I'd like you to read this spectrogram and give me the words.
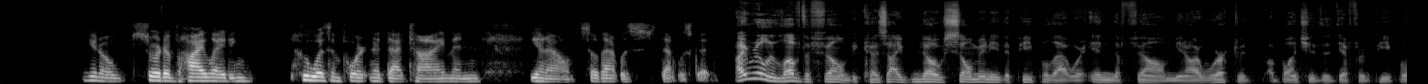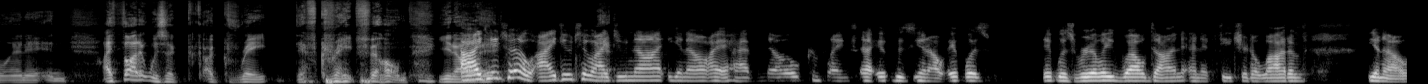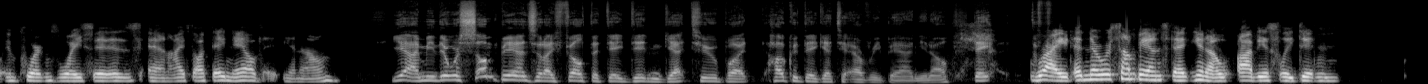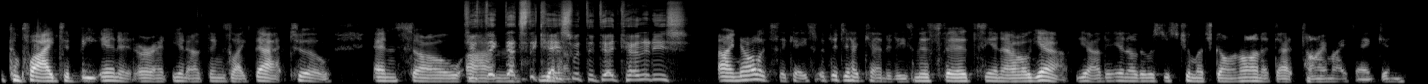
you know, sort of highlighting who was important at that time and you know so that was that was good. I really love the film because I know so many of the people that were in the film. You know, I worked with a bunch of the different people in it, and I thought it was a, a great, great film. You know, i it- do too. I do too. I do not you know i have no complaints. Uh, it was you know it was it was really well done and it featured a lot of you know important voices and i thought they nailed it you know Yeah, I mean, there were some bands that I felt that they didn't get to, but how could they get to every band? You know, they right and there were some bands that you know obviously didn't comply to be in it or you know things like that too and so do you think um, that's the yeah. case with the Dead Kennedys? I know it's the case with the dead Kennedys, Misfits, you know, yeah, yeah, the, you know, there was just too much going on at that time, I think, and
